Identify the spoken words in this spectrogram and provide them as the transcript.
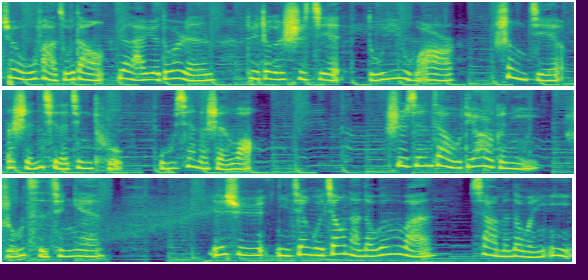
却无法阻挡越来越多人对这个世界独一无二、圣洁而神奇的净土无限的神往。世间再无第二个你如此惊艳。也许你见过江南的温婉，厦门的文艺，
